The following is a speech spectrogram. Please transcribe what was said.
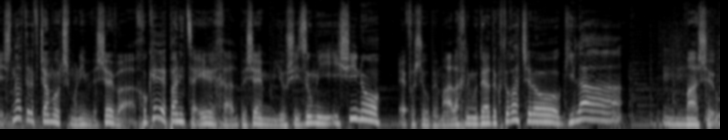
בשנת 1987, חוקר יפני צעיר אחד בשם יושיזומי אישינו, איפשהו במהלך לימודי הדוקטורט שלו, גילה... משהו.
